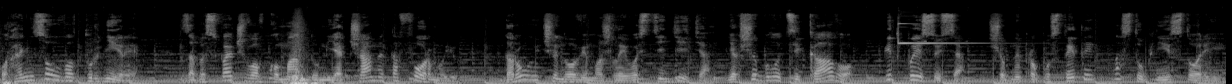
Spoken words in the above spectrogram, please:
організовував турніри, забезпечував команду м'ячами та формою, даруючи нові можливості дітям. Якщо було цікаво, підписуйся, щоб не пропустити наступні історії.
